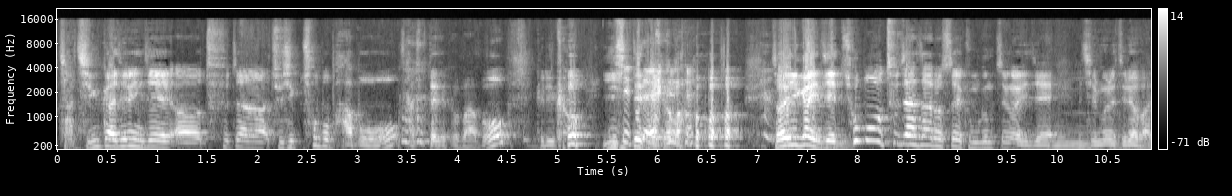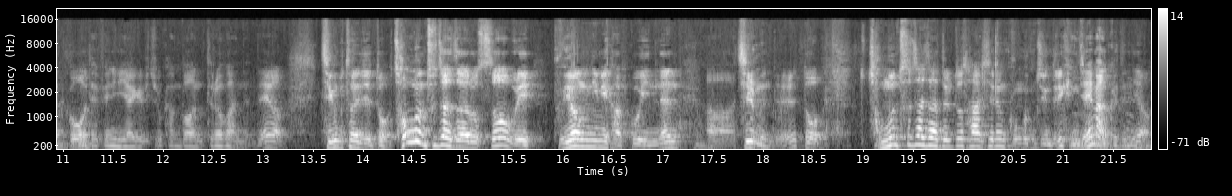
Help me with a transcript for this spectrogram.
자 지금까지는 이제 어, 투자 주식 초보 바보 40대 대표 바보 그리고 20대, 20대. 대표 바보 저희가 이제 초보 투자자로서의 궁금증을 이제 질문을 드려봤고 대표님 이야기를 쭉 한번 들어봤는데요. 지금부터 이제 또 전문 투자자로서 우리 부형님이 갖고 있는 어, 질문들 또 전문 투자자들도 사실은 궁금증들이 굉장히 많거든요.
